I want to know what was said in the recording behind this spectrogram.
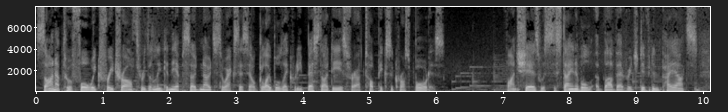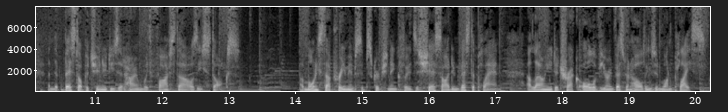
Sign up to a four week free trial through the link in the episode notes to access our global equity best ideas for our top picks across borders. Find shares with sustainable, above average dividend payouts and the best opportunities at home with five star Aussie stocks. A Morningstar Premium subscription includes a Sharesight investor plan, allowing you to track all of your investment holdings in one place.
